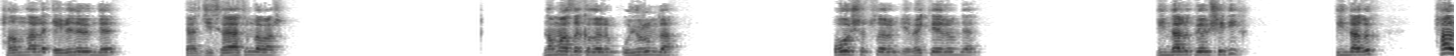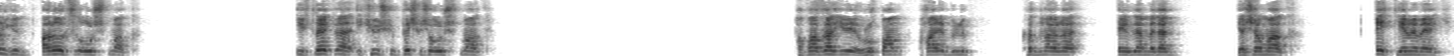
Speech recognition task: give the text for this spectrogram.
hanımlarla evlenirim de. Yani cins hayatım da var. Namaz da kılarım, uyurum da. Oruç tutarım, yemek de yerim de. Dindarlık böyle bir şey değil. Dindarlık her gün aralıksız oruç tutmak. İftar etmeden 2-3 gün peş peşe oruç tutmak. Papazlar gibi ruhban hale bürünüp kadınlarla evlenmeden yaşamak. Et yememek.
